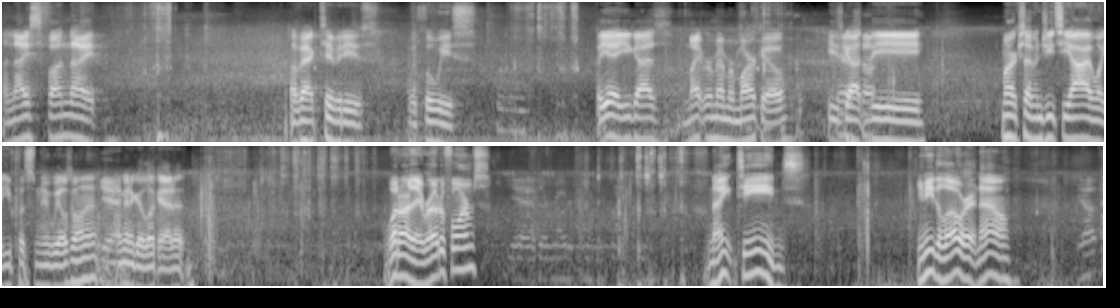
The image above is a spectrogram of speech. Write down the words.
a nice fun night of activities with Luis. But yeah, you guys might remember Marco. He's Yeah, got so- the Mark 7 GTI and what you put some new wheels on it. Yeah. I'm gonna go look at it. What are they? Rotiforms? Yeah, they're rotor 19s. You need to lower it now. Yep.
